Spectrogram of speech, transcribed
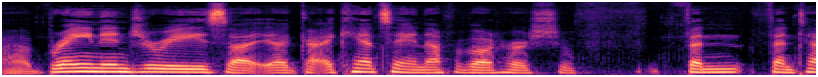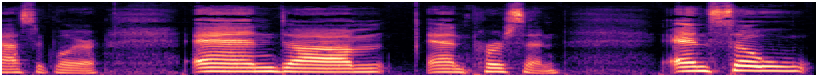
uh, brain injuries. I, I, I can't say enough about her. She's a fantastic lawyer and um, and person. And so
